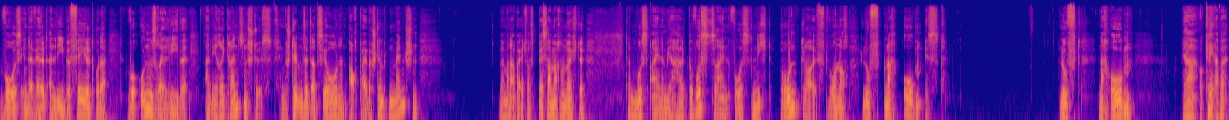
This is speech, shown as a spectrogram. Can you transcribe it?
wo es in der Welt an Liebe fehlt oder wo unsere Liebe an ihre Grenzen stößt, in bestimmten Situationen, auch bei bestimmten Menschen. Wenn man aber etwas besser machen möchte, dann muss einem ja halt bewusst sein, wo es nicht rund läuft, wo noch Luft nach oben ist. Luft nach oben. Ja, okay, aber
